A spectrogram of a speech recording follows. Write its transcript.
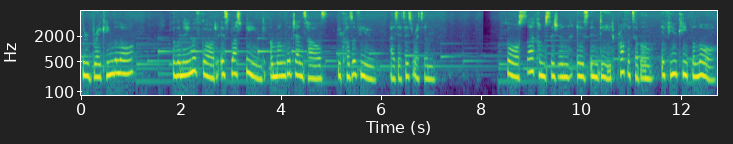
through breaking the law? For the name of God is blasphemed among the Gentiles because of you, as it is written. For circumcision is indeed profitable if you keep the law.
